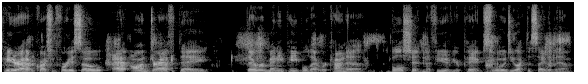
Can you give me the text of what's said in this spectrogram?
Peter, I have a question for you. So, at, on draft day, there were many people that were kind of bullshitting a few of your picks. What would you like to say to them?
